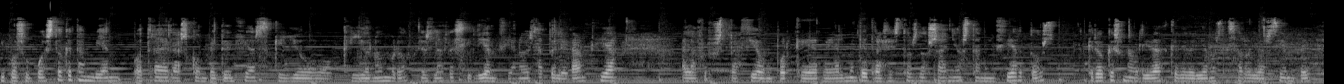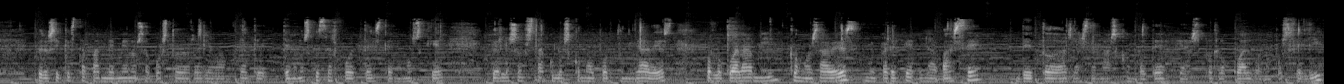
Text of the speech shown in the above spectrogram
Y por supuesto que también otra de las competencias que yo, que yo nombro es la resiliencia, ¿no? esa tolerancia a la frustración, porque realmente tras estos dos años tan inciertos, creo que es una habilidad que deberíamos desarrollar siempre, pero sí que esta pandemia nos ha puesto de relevancia que tenemos que ser fuertes, tenemos que ver los obstáculos como oportunidades, por lo cual a mí, como sabes, me parece la base de todas las demás competencias, por lo cual, bueno, pues feliz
